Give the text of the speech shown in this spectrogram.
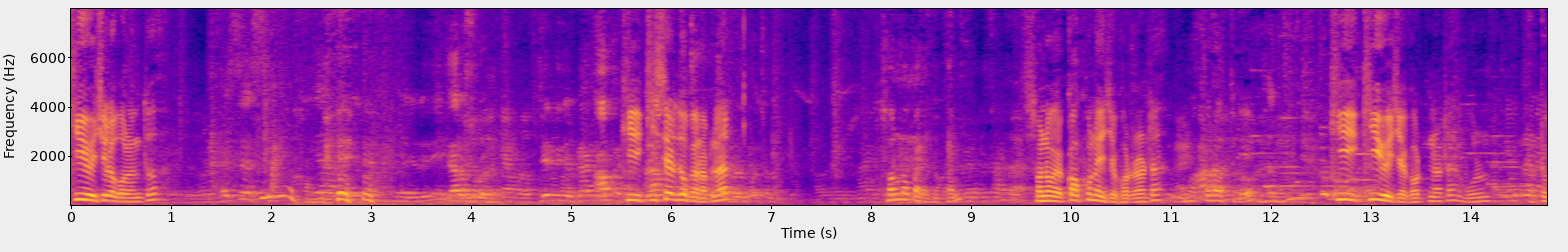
কি হয়েছিল বলেন তো? কি কিসের দোকান আপনার? স্বর্ণকারের দোকান। সোনগর কখন হয়েছে ঘটনাটা? গত রাত্রে কি কি হয়েছে ঘটনাটা? বলুন একটু।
